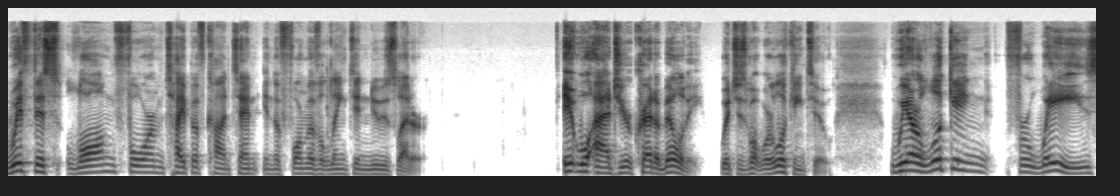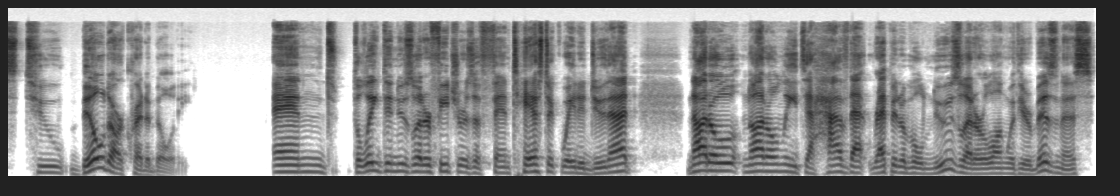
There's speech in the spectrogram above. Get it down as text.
with this long form type of content in the form of a LinkedIn newsletter. It will add to your credibility, which is what we're looking to. We are looking for ways to build our credibility. And the LinkedIn newsletter feature is a fantastic way to do that. Not, o- not only to have that reputable newsletter along with your business,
